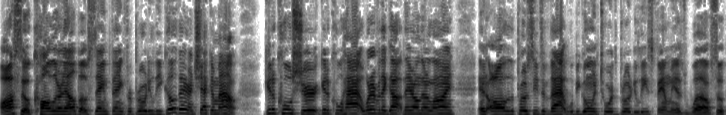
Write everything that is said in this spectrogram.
Also, collar and elbow, same thing for Brodie Lee. Go there and check them out. Get a cool shirt, get a cool hat, whatever they got there on their line, and all of the proceeds of that will be going towards Brodie Lee's family as well. So,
